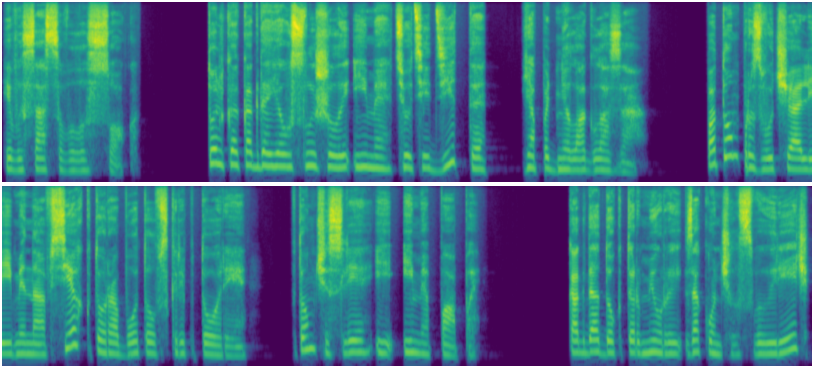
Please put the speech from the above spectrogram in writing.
и высасывала сок. Только когда я услышала имя тети Дитте, я подняла глаза. Потом прозвучали имена всех, кто работал в скриптории, в том числе и имя папы. Когда доктор Мюррей закончил свою речь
